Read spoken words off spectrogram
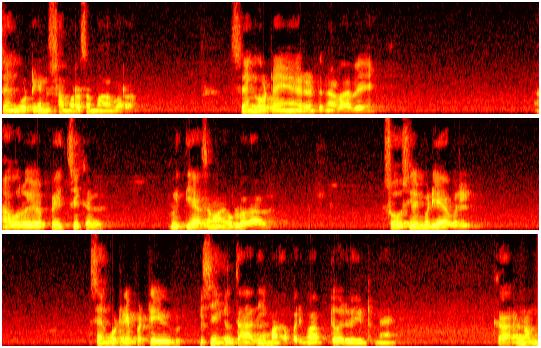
செங்கோட்டையன் சமரசம் ஆவரா? செங்கோட்டையன் ரெண்டு நாளாகவே அவருடைய பேச்சுக்கள் வித்தியாசமாக உள்ளதால் சோசியல் மீடியாவில் செங்கோட்டையை பற்றிய விஷயங்கள் தான் அதிகமாக பரிமாறிட்டு வருகின்றன. காரணம்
